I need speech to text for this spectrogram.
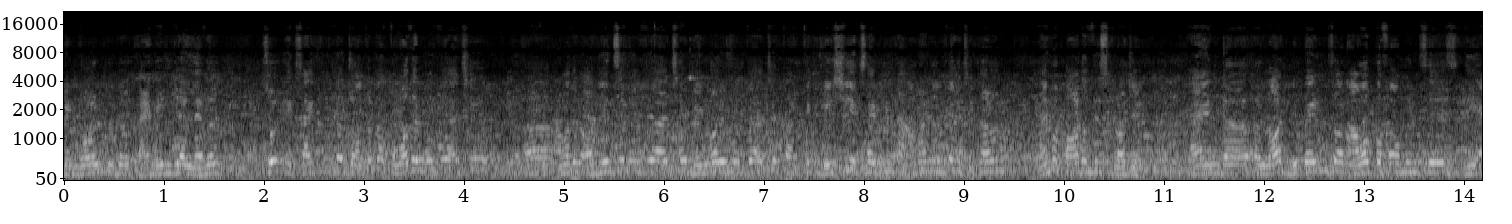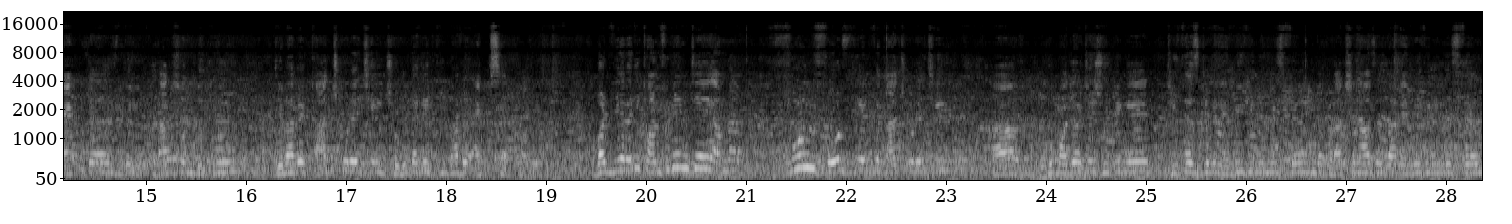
Bengal to the pan India level so এক্সাইটমেন্টটা যতটা তোমাদের মধ্যে আছে আমাদের অডিয়েন্সের মধ্যে আছে বেঙ্গলের মধ্যে আছে, তার থেকে বেশি এক্সাইটমেন্টটা আমার মধ্যে আছে, কারণ I am a part of this project and lot depends on our performances the actors the production the crew যেভাবে কাজ করেছে, এই ছবিটাকে কীভাবে অ্যাকসেপ্ট হবে বাট উই ভেরি কনফিডেন্ট যে আমরা ফুল ফোর্থ গ্রেডতে কাজ করেছি। খুব মজা হচ্ছে শুটিংয়ে Jeet has given everything in this film the production house is done everything in this film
